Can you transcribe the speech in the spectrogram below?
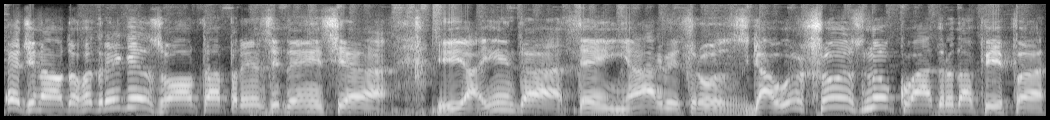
Edinaldo Rodrigues volta à presidência e ainda tem árbitros gaúchos no quadro da FIFA.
